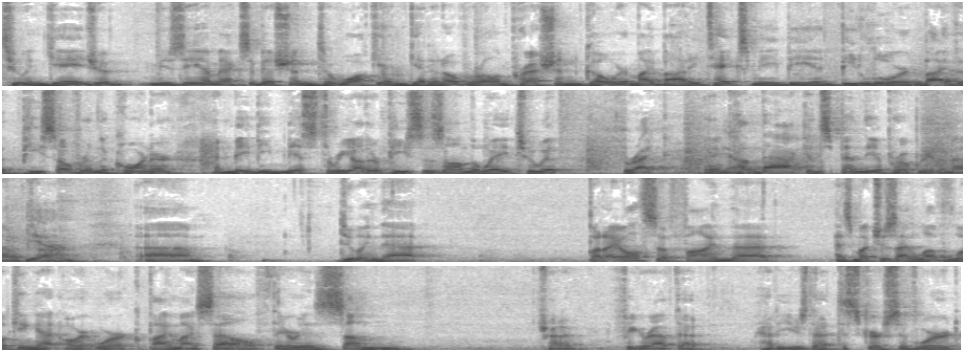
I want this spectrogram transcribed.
to engage a museum exhibition, to walk in, get an overall impression, go where my body takes me, be and be lured by the piece over in the corner, and maybe miss three other pieces on the way to it, Right. and Yeah. come back and spend the appropriate amount of Yeah. time um, doing that. But I also find that as much as I love looking at artwork by myself, there is some trying to figure out that how to use that discursive word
